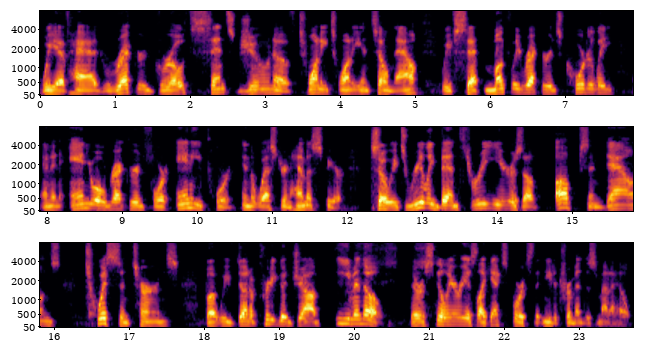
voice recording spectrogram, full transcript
We have had record growth since June of 2020 until now. We've set monthly records, quarterly, and an annual record for any port in the Western Hemisphere. So it's really been three years of ups and downs, twists and turns, but we've done a pretty good job, even though there are still areas like exports that need a tremendous amount of help.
